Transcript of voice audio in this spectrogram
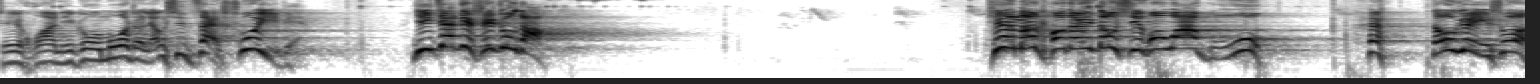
这话你给我摸着良心再说一遍，你家地谁种的？天门口的人都喜欢挖谷，都愿意说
